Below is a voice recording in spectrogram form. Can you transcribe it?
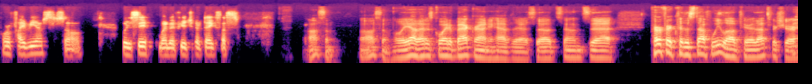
four or five years. So we'll see where the future takes us. Awesome. Awesome. Well, yeah, that is quite a background you have there. So it sounds uh, perfect for the stuff we love here. That's for sure.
